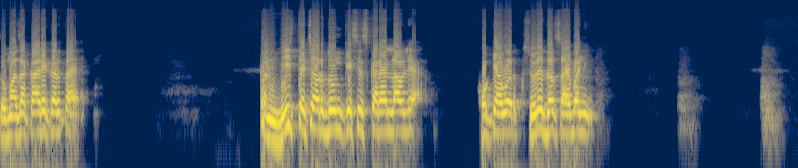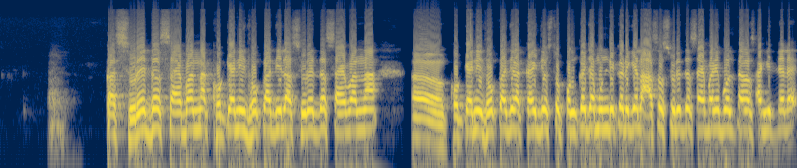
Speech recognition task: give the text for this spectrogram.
तो माझा कार्यकर्ता आहे. पण मीच त्याच्यावर दोन केसेस करायला लावल्या खोक्यावर सुरेधर साहेबांनी. का सुरेशदास साहेबांना खोक्यानी धोका दिला सुरेशदास साहेबांना खोक्यानी धोका दिला काही दिवस तो पंकजा मुंडेकडे गेला असं सुरेशदास साहेबांनी बोलताना सांगितलेलं आहे.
